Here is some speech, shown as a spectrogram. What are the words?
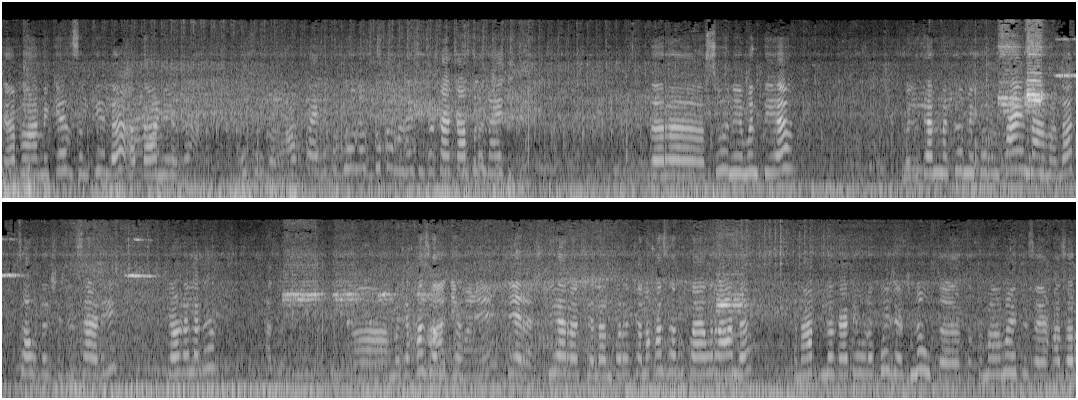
त्यामुळे आम्ही कॅन्सल केलं. आता आम्ही इथं दोनच दुकान आहे तिथं काय कापड नाही तर सोनी म्हणते म्हणजे त्यांना कमी करून सांगितलं आम्हाला चौदाशेची साडी. केवढ्याला अं, म्हणजे हजार तेराशे. तेराशेला आणि परत त्याला हजार रुपयावर आलं. पण आपलं काय तेवढं बजेट नव्हतं. तर तुम्हाला माहितीच आहे हजार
